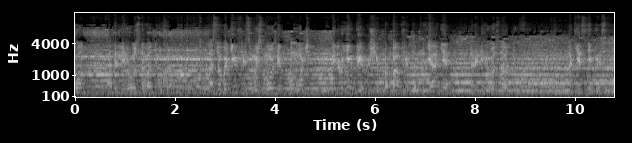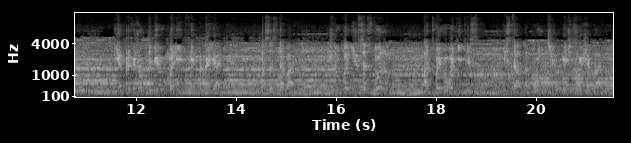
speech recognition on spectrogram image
Он религиозного духа. Освободившись, мы сможем помочь и другим верующим, попавшим под влияние религиозного духа. Отец Небесный, я прихожу к Тебе в молитве покаяния, осознавая, что уклонился в сторону от Твоего водительства и стал на путь человеческих желаний.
